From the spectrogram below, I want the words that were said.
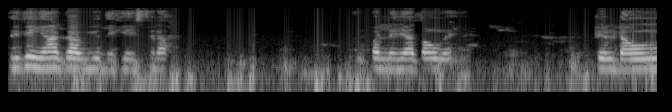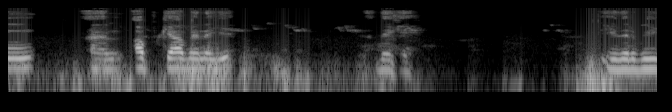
देखिए, यहाँ का व्यू देखिए, इस तरह। ऊपर ले जाता हूँ मैं। टिल डाउन एंड अप क्या मैंने ये? देखे इधर भी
